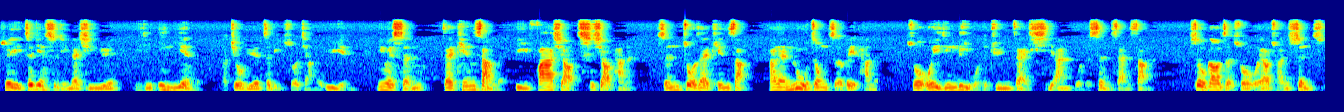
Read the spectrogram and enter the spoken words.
所以这件事情在新约已经应验了。呃，旧约这里所讲的预言，因为神在天上的必发笑嗤笑他们，神坐在天上，他在怒中责备他们，说：“我已经立我的君在西安我的圣山上。”受膏者说：“我要传圣旨。”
